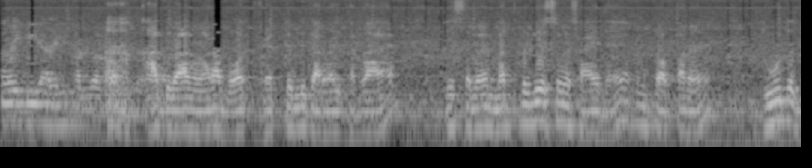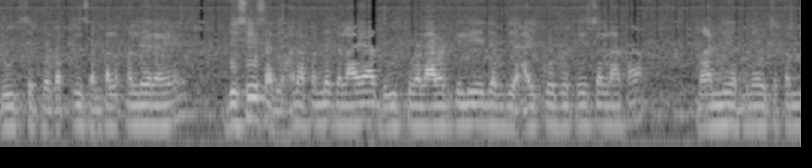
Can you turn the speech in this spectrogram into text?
खाद्य विभाग हमारा बहुत इफेक्टिवली कार्रवाई कर रहा है। इस समय मध्य प्रदेश में शायद है, अपन टॉपर पर है। दूध दूध से प्रोडक्टरी सैंपल अपन ले रहे हैं। विशेष अभियान अपन ने चलाया दूध की मिलावट के लिए जब हाई कोर्ट में केस चल रहा था। माननीय अपने उच्चतम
